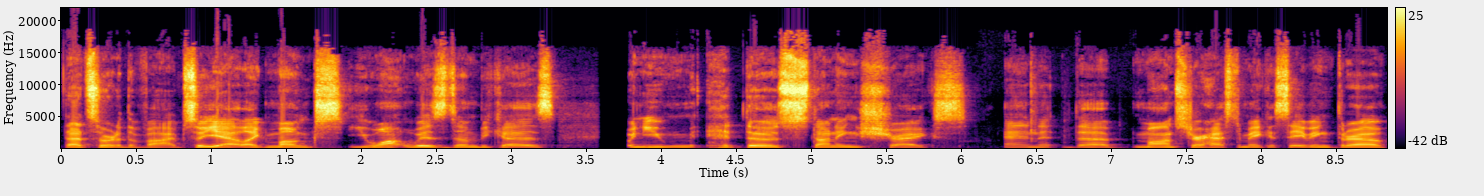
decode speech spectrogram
That's sort of the vibe. So yeah, like monks, you want wisdom because when you m- hit those stunning strikes and the monster has to make a saving throw,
